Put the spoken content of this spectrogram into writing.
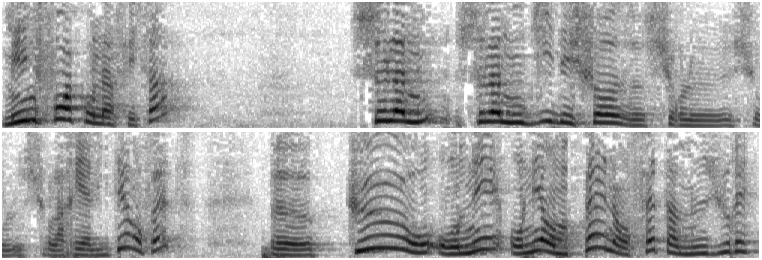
Mais une fois qu'on a fait ça, cela, cela nous dit des choses sur, la réalité en fait, euh, qu'on est, en peine en fait à mesurer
